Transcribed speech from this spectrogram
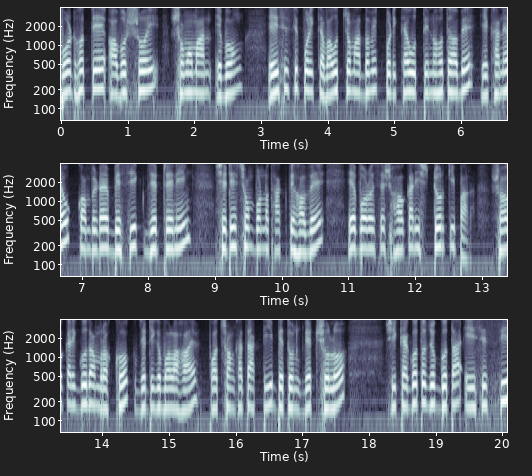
বোর্ড হতে অবশ্যই সমমান এবং এইচএসসি পরীক্ষা বা উচ্চ মাধ্যমিক পরীক্ষায় উত্তীর্ণ হতে হবে। এখানেও কম্পিউটার বেসিক যে ট্রেনিং, সেটি সম্পন্ন থাকতে হবে। এরপর রয়েছে সহকারী স্টোর কিপার সহকারী গুদাম রক্ষক, যেটিকে বলা হয় পদ সংখ্যা চারটি, বেতন গ্রেড ষোলো, শিক্ষাগত যোগ্যতা এইচএসসি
